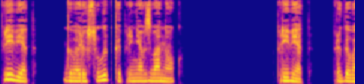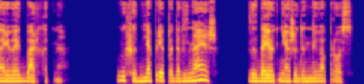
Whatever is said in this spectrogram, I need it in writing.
«Привет», — говорю с улыбкой, приняв звонок. «Привет», — проговаривает бархатно. «Выход для преподов знаешь?» — задает неожиданный вопрос.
